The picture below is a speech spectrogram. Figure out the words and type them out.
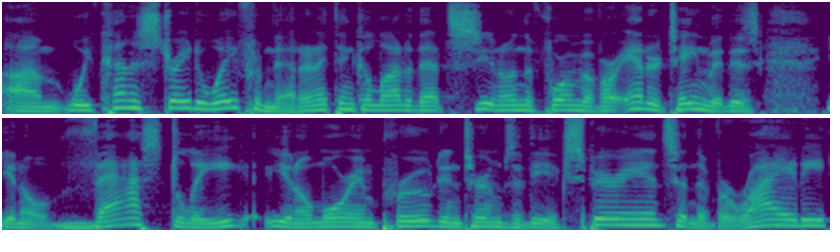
Um, we've kind of strayed away from that, and I think a lot of that's you know in the form of our entertainment is you know vastly you know more improved in terms of the experience and the variety,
